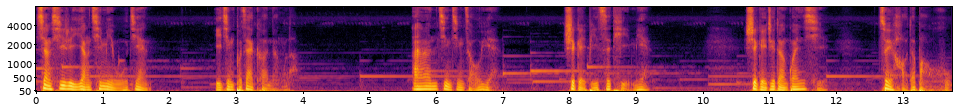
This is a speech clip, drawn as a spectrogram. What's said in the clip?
像昔日一样亲密无间，已经不再可能了。安安静静走远，是给彼此体面。是给这段关系最好的保护。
